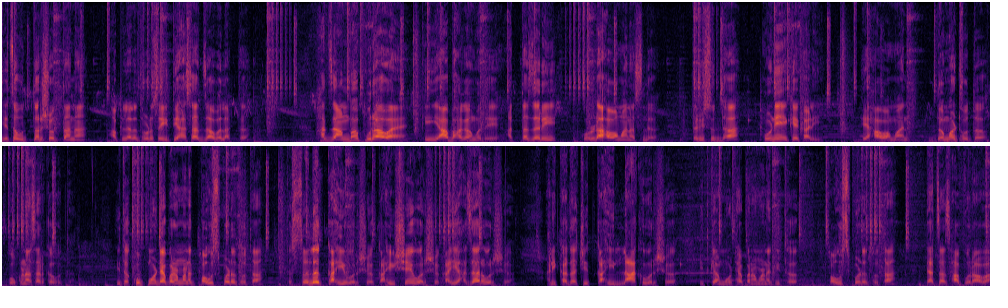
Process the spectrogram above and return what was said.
याचं उत्तर शोधताना आपल्याला थोडंसं इतिहासात जावं लागतं. हा जांभा पुरावा आहे की या भागामध्ये आत्ता जरी कोरडं हवामान असलं तरीसुद्धा कोणी एकेकाळी हे हवामान दमट होतं कोकणासारखं होतं. इथं खूप मोठ्या प्रमाणात पाऊस पडत होता. तर सलग काही वर्ष काही शे वर्ष काही हजार वर्ष आणि कदाचित काही लाख वर्ष इतक्या मोठ्या प्रमाणात इथं पाऊस पडत होता त्याचाच हा पुरावा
